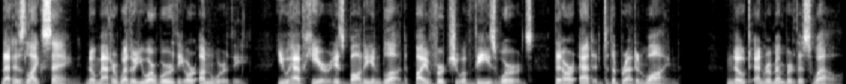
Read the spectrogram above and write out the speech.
That is like saying, No matter whether you are worthy or unworthy, you have here his body and blood by virtue of these words that are added to the bread and wine. Note and remember this well,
